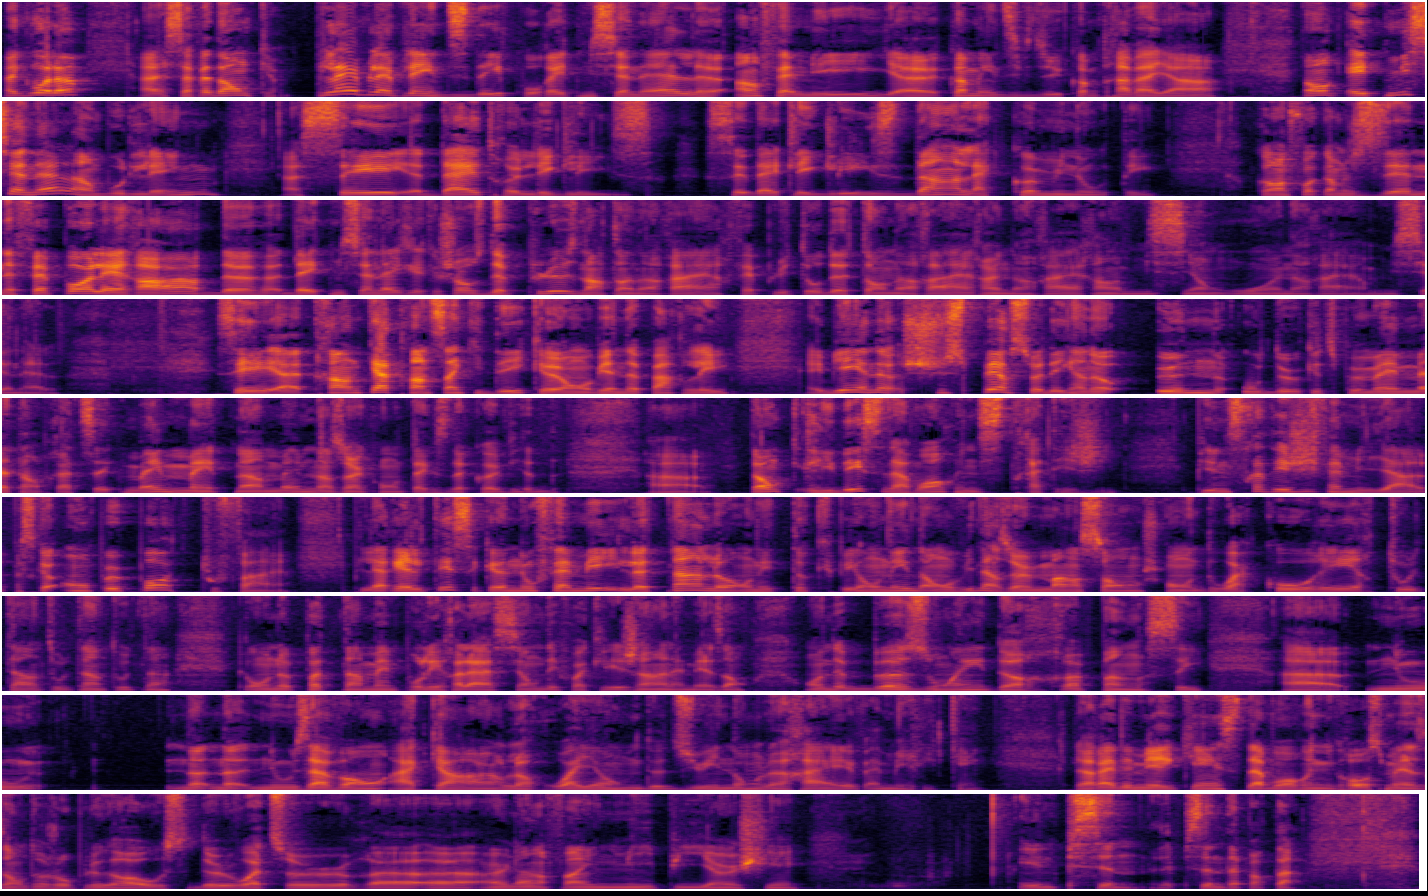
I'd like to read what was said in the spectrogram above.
Fait voilà, euh, ça fait donc plein, plein, plein d'idées pour être missionnel en famille, comme individu, comme travailleur. Donc, être missionnel en bout de ligne, c'est d'être l'Église. C'est d'être l'Église dans la communauté. Encore une fois, comme je disais, ne fais pas l'erreur d'être missionnel quelque chose de plus dans ton horaire. Fais plutôt de ton horaire un horaire en mission ou un horaire missionnel c'est 34-35 euh, idées qu'on vient de parler. Eh bien, il y en a, je suis persuadé qu'il y en a une ou deux que tu peux même mettre en pratique, même maintenant, même dans un contexte de COVID. Euh, donc, l'idée, c'est d'avoir une stratégie puis une stratégie familiale, parce qu'on ne peut pas tout faire. Puis la réalité, c'est que nos familles, le temps, là, on est occupé, on, est, on vit dans un mensonge qu'on doit courir tout le temps, tout le temps, tout le temps, puis on n'a pas de temps même pour les relations, des fois, avec les gens à la maison. On a besoin de repenser. Euh, nous, nous avons à cœur le royaume de Dieu et non le rêve américain. Le rêve américain, c'est d'avoir une grosse maison toujours plus grosse, deux voitures, euh, euh, un enfant et demi, puis un chien. Et une piscine. La piscine est important.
